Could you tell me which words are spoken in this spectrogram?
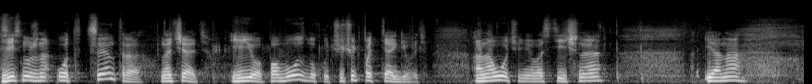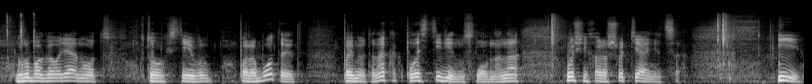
Здесь нужно от центра начать ее по воздуху чуть-чуть подтягивать. Она очень эластичная, и она, грубо говоря, ну вот кто с ней поработает, поймет, она как пластилин условно, она очень хорошо тянется. И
